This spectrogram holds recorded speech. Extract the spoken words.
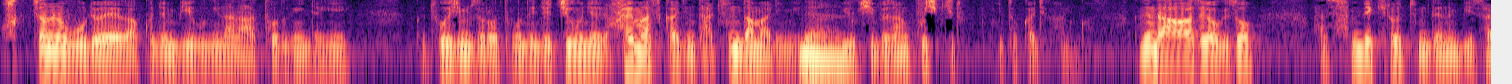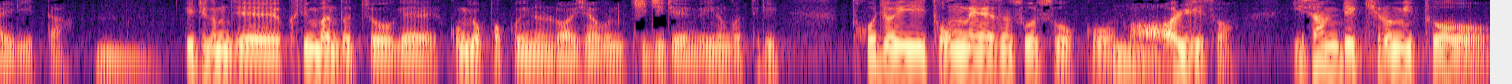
확전을 우려해 갖고 좀 미국이나 나토도 굉장히 그 조심스러웠던 건데 이제 지금 이제 하이마스까지는 다 준단 말입니다. 네. 60에서 한 90km까지 가는 거. 근데 나가서 여기서 한 300km쯤 되는 미사일이 있다. 음. 이게 지금 이제 크림반도 쪽에 공격받고 있는 러시아군 기지대인가 이런 것들이 도저히 동네에서는 쏠수 없고 멀리서 2, 300km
